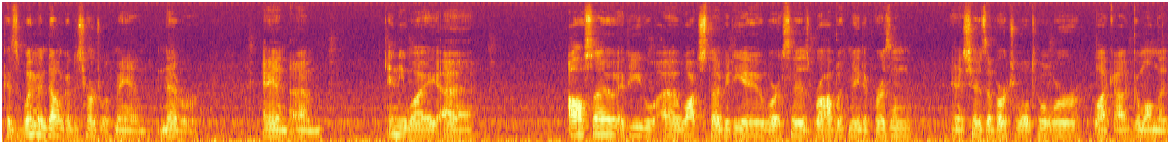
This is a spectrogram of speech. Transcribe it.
because women don't go to church with men, never. And um, anyway, uh, also if you uh, watch the video where it says "Rob with me to prison," and it shows a virtual tour like I go on the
